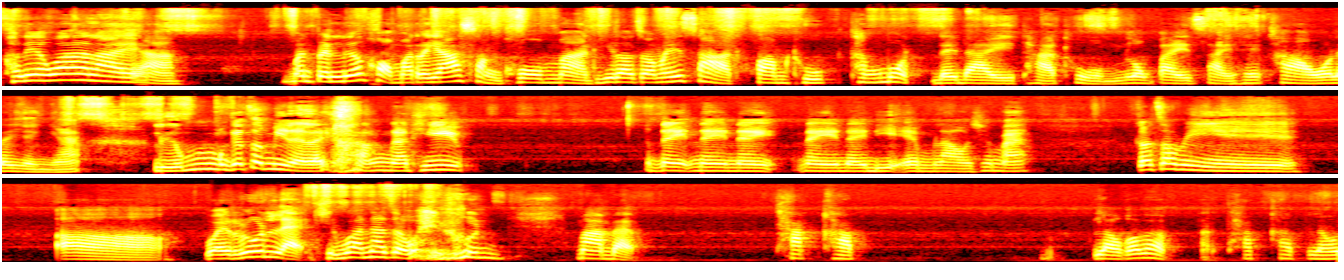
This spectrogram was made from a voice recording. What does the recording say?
เขาเรียกว่าอะไรอะ มันเป็นเรื่องของมารยาทสังคมอะที่เราจะไม่สาดความทุกข์ทั้งหมดใด ๆ ถาโถมลงไปใส่ให้เขาอะไรอย่างเงี้ย หรือมันก็จะมีหลาย ๆ ครั้งนะที่ในในในในในดีเอ็มเราใช่ไหมก็จะมีเอ่อวัยรุ่นแหละ คิดว่าน่าจะวัยรุ่นมาแบบทักครับ เราก็แบบทักครับแล้ว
